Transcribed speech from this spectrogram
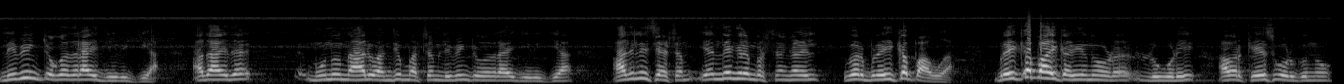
ലിവിങ് ടുഗദറായി ജീവിക്കുക. അതായത് മൂന്നും നാലും അഞ്ചും വർഷം ലിവിങ് ടുഗദറായി ജീവിക്കുക. അതിനുശേഷം എന്തെങ്കിലും പ്രശ്നങ്ങളിൽ ഇവർ ബ്രേക്കപ്പ് ആവുക. ബ്രേക്കപ്പ് ആയി കഴിയുന്നതോടുകൂടി അവർ കേസ് കൊടുക്കുന്നു.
